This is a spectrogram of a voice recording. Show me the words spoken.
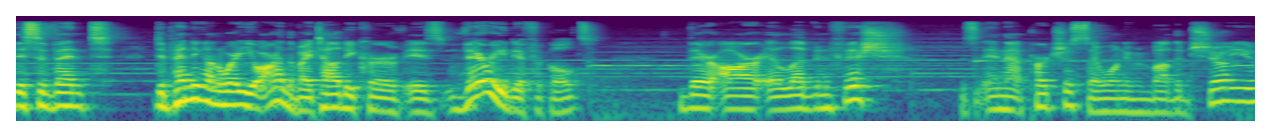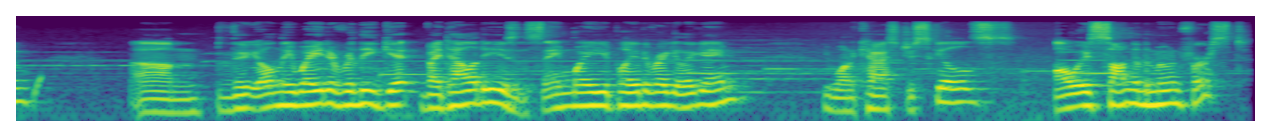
this event depending on where you are in the vitality curve, is very difficult. There are 11 fish in that purchase. I won't even bother to show you. Um, the only way to really get vitality is the same way you play the regular game. You want to cast your skills. Always Song of the Moon first.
